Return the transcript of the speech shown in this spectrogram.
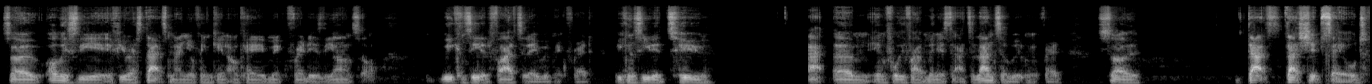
So obviously, if you're a stats man, you're thinking, okay, McFred is the answer we conceded five today with McFred. We conceded two at um in 45 minutes at Atalanta with McFred. So that's that ship sailed.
